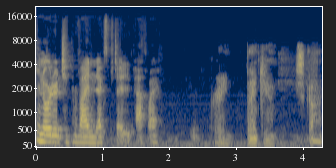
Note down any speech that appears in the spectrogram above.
in order to provide an expedited pathway. Great, thank you, Scott.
